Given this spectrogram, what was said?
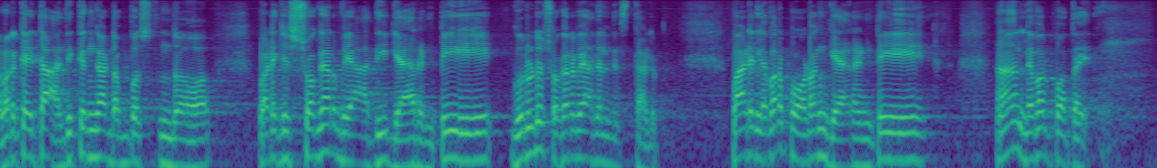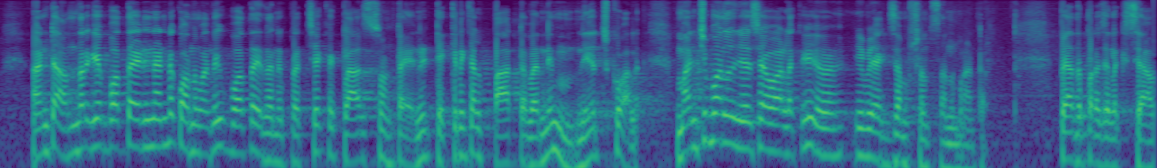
ఎవరికైతే అధికంగా డబ్బు వస్తుందో వాడికి షుగర్ వ్యాధి గ్యారంటీ. గురుడు షుగర్ వ్యాధులను ఇస్తాడు వాడి లివర్ పోవడం గ్యారంటీ. లివర్ పోతాయి. అంటే అందరికీ పోతాయి ఏంటంటే కొంతమందికి పోతాయి. దానికి ప్రత్యేక క్లాసెస్ ఉంటాయని టెక్నికల్ పార్ట్ అవన్నీ నేర్చుకోవాలి. మంచి పనులు చేసే వాళ్ళకి ఇవి ఎగ్జామ్షన్స్ అన్నమాట. పేద ప్రజలకు సేవ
